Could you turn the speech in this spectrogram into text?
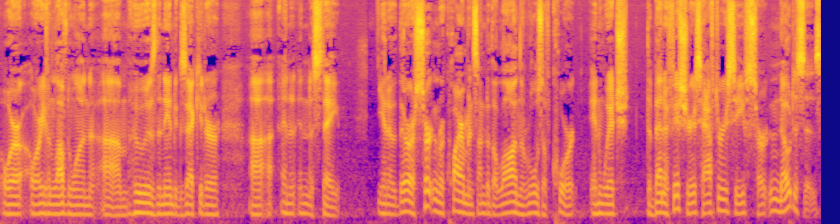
or or even loved one um, who is the named executor uh, in, in an estate. You know there are certain requirements under the law and the rules of court in which the beneficiaries have to receive certain notices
